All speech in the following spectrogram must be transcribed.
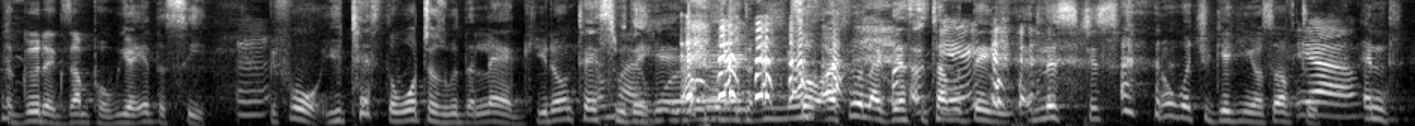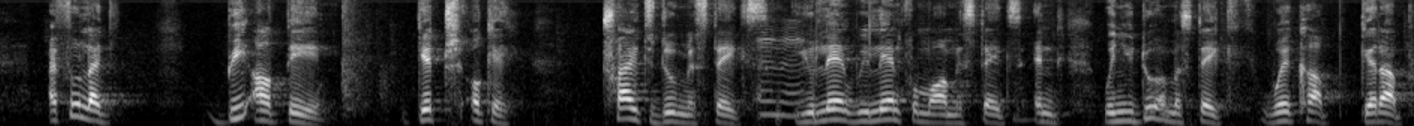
a good example we are at the sea. Mm. -hmm. before you test the waters with the leg you don't test oh with the head so i feel like that's okay. the type of thing. And let's just know what you're getting yourself to. Yeah. and i feel like be out there. Get okay try to do mistakes. Mm -hmm. you learn we learn from our mistakes. And when you do a mistake wake up get up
